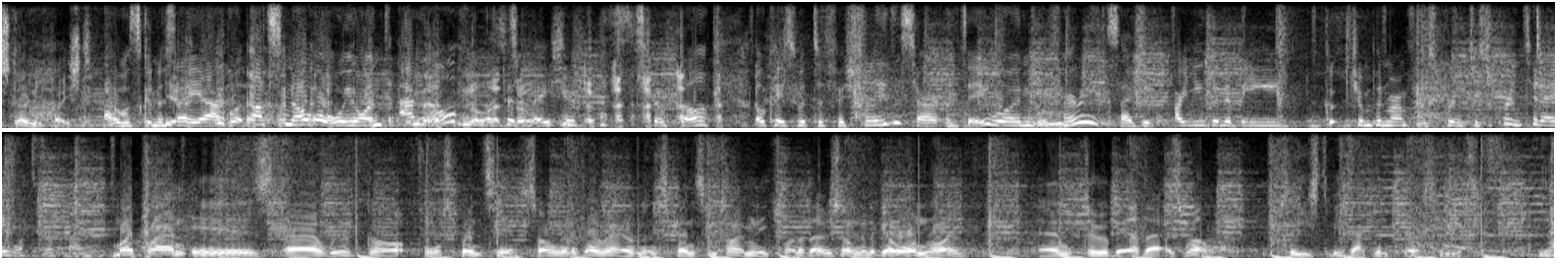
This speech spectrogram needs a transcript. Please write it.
Stony-faced. I was going to say, yeah, but that's not what we want at no, all for this Innovation Festival. Okay, so it's officially the start of day one. We're very excited. Are you going to be jumping around from sprint to sprint today? What's your plan? My plan is uh, we've got four sprints here, so I'm going to go around and spend some time in each one of those. I'm going to go online and do a bit of that as well. Pleased to be back in person this year.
